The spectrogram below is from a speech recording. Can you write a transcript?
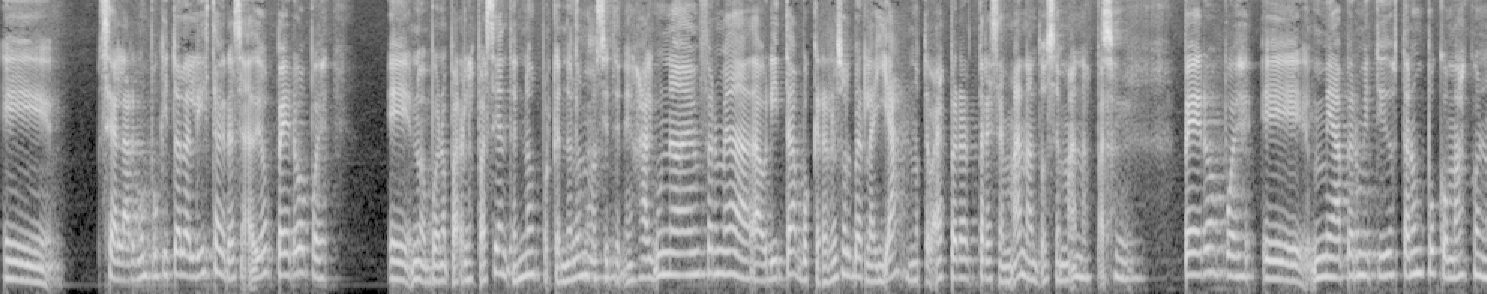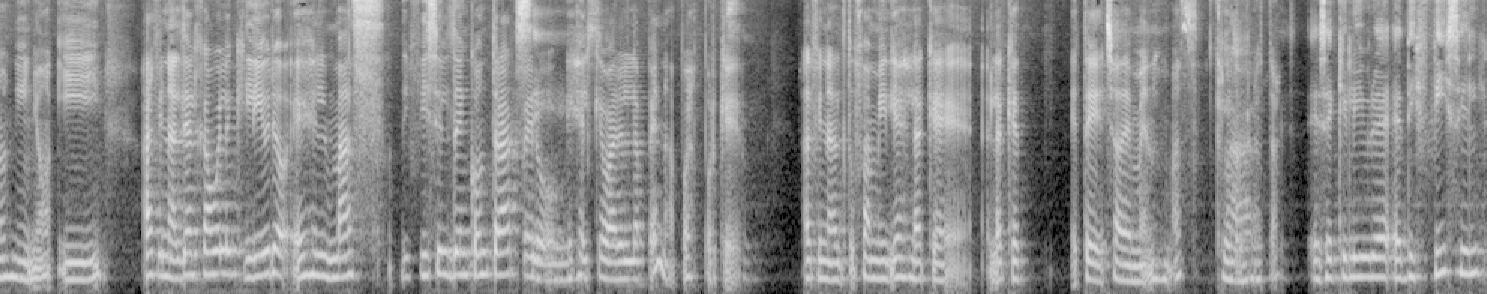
Eh, se alarga un poquito la lista, gracias a Dios, pero pues eh, no es bueno para los pacientes, ¿no? Porque no es lo mismo si tienes alguna enfermedad ahorita, vos querés resolverla ya, no te vas a esperar tres semanas, dos semanas para... Pero pues eh, me ha permitido estar un poco más con los niños y al final de al cabo el equilibrio es el más difícil de encontrar, pero es el que vale la pena, pues, porque al final tu familia es la que, la que te echa de menos más. Claro. Ese equilibrio es difícil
